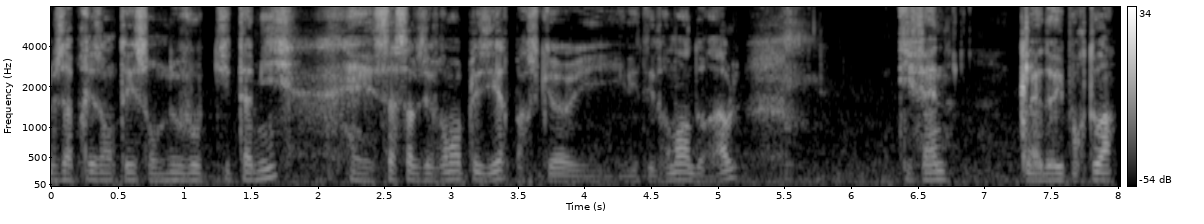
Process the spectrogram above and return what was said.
nous a présenté son nouveau petit ami. Et ça, ça faisait vraiment plaisir parce qu'il était vraiment adorable. Tiffen, clin d'œil pour toi.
